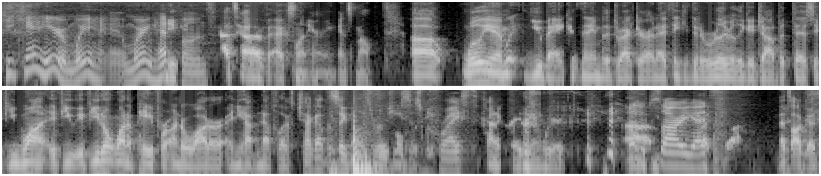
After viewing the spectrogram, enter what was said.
He can't hear. I'm wearing, I'm wearing headphones. Cats have excellent hearing and smell. Uh, William Wait. Eubank is the name of the director, and I think he did a really, really good job with this. If you want, if you if you don't want to pay for underwater and you have Netflix, check out the Signal. It's really Jesus cool. Christ. kind of crazy and weird. I'm Um, sorry, guys. That's all good.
